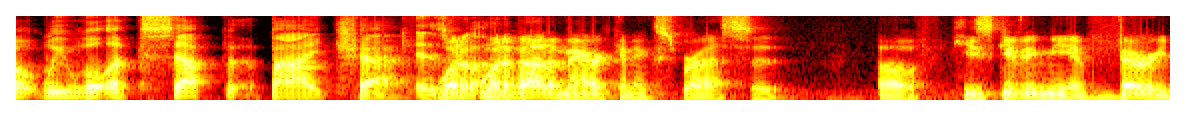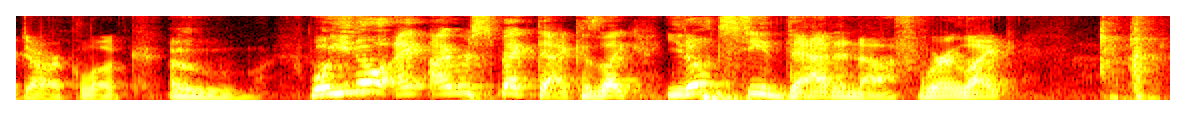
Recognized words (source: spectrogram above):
but we will accept by check as What well. what about American Express? Uh, oh, he's giving me a very dark look. Oh. Well, you know, I, I respect that because, like, you don't see that enough where, like,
